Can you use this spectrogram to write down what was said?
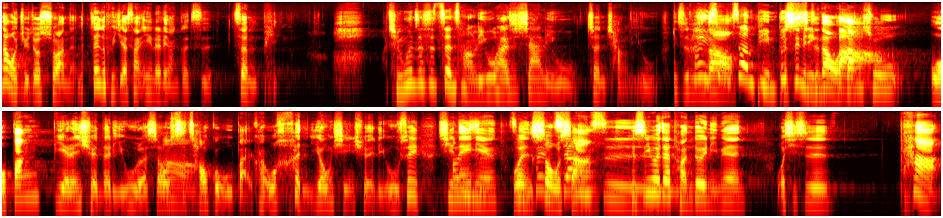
那我觉得就算了。那个皮夹上印了两个字“赠品请问这是正常礼物还是瞎礼物？”，正常礼物。你知不可以知道送？赠品，不可是行你知道我当初我帮别人选的礼物的时候是嗯超过五百块，我很用心选礼物，所以其实那一哦你是年我很怎么可以这样受伤。子可是因为在团队里面，我其实怕，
